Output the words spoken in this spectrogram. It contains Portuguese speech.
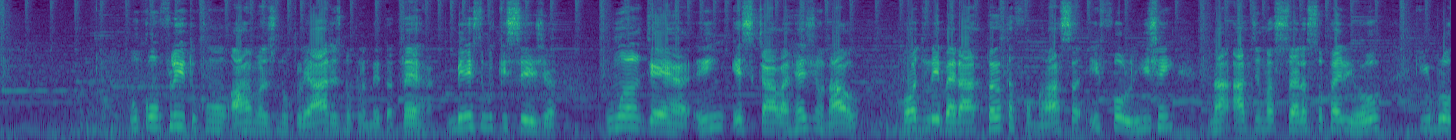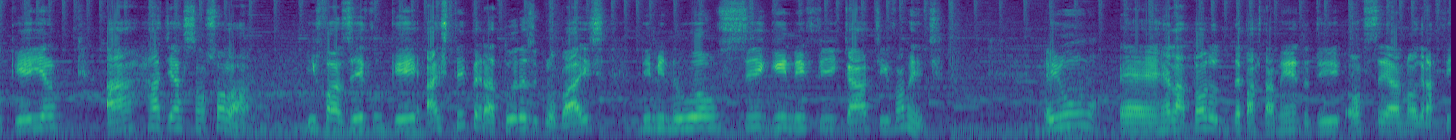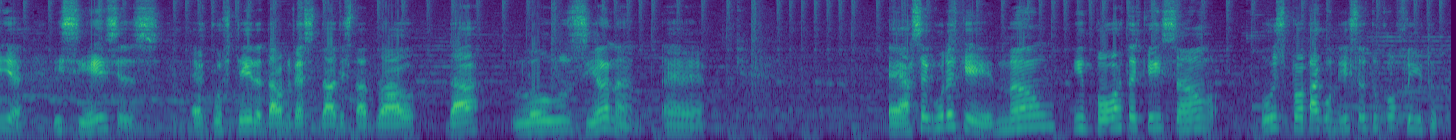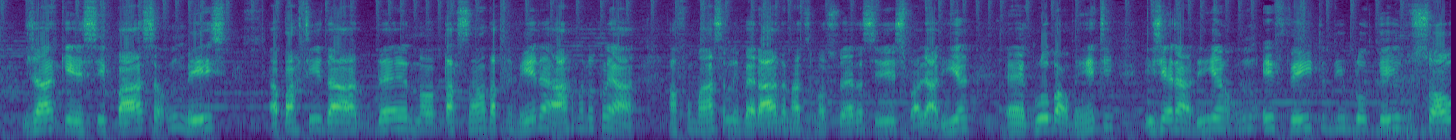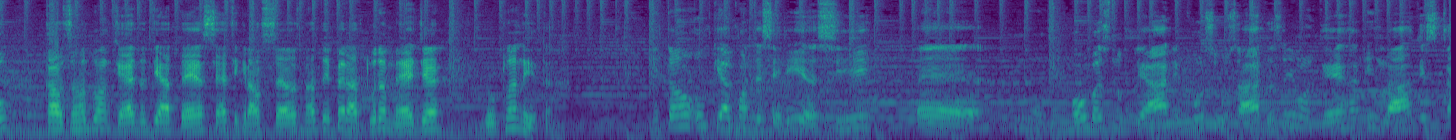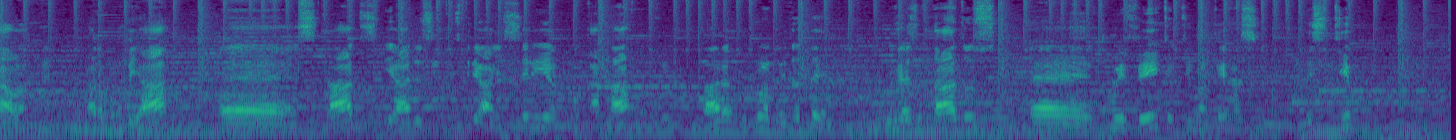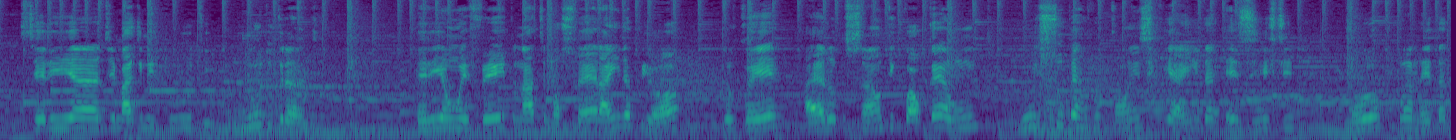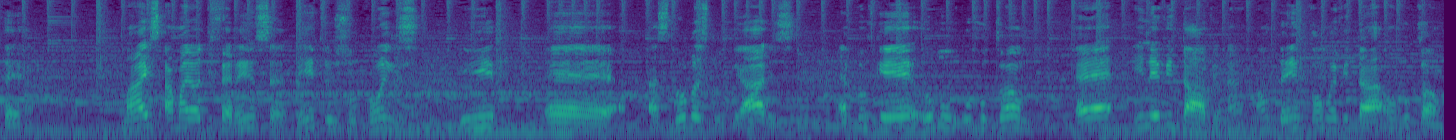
Um conflito com armas nucleares no planeta Terra, mesmo que seja uma guerra em escala regional, pode liberar tanta fumaça e fuligem na atmosfera superior que bloqueia a radiação solar e fazer com que as temperaturas globais diminuam significativamente. Em um é, relatório do Departamento de Oceanografia e Ciências é, Costeiras da Universidade Estadual da Louisiana, é, é, assegura que não importa quem são os protagonistas do conflito, já que se passa um mês a partir da denotação da primeira arma nuclear. A fumaça liberada na atmosfera se espalharia é, globalmente e geraria um efeito de bloqueio do Sol, causando uma queda de até 7 graus Celsius na temperatura média do planeta. Então, o que aconteceria se é, bombas nucleares fossem usadas em uma guerra em larga escala? Né? para bombear é, cidades e áreas industriais. Seria uma catástrofe para o planeta Terra. Os resultados é, efeito de uma guerra assim, desse tipo seria de magnitude muito grande. Teria um efeito na atmosfera ainda pior do que a erupção de qualquer um dos supervulcões que ainda existe no planeta Terra. Mas a maior diferença entre os vulcões e é, as bombas nucleares é porque o, o vulcão é inevitável, né? não tem como evitar um vulcão.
